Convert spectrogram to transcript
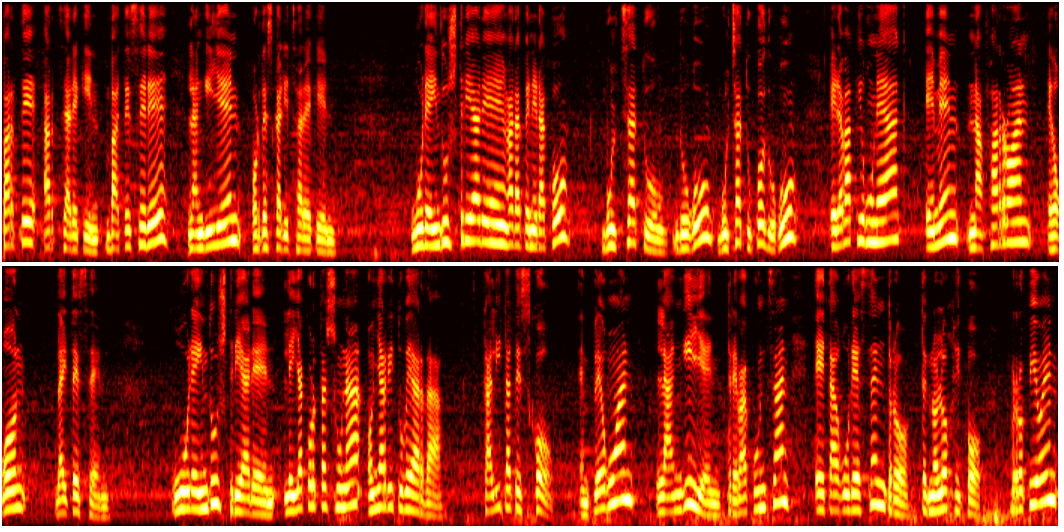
parte hartzearekin, batez ere langileen ordezkaritzarekin. Gure industriaren garapenerako bultzatu dugu, bultzatuko dugu, erabakiguneak hemen Nafarroan egon daitezen. Gure industriaren lehiakortasuna oinarritu behar da, kalitatezko enpleguan, langileen trebakuntzan eta gure zentro teknologiko propioen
